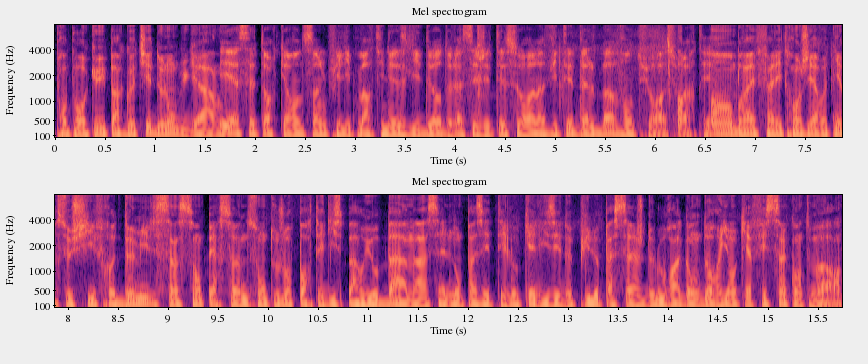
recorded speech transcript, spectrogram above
Propos recueillis par Gauthier de Longbugard. Et à 7h45, Philippe Martinez, leader de la CGT, sera l'invité d'Alba Ventura sur RTL. En bref, à l'étranger, à retenir ce chiffre, 2500 personnes sont toujours portées disparues aux Bahamas. Elles n'ont pas été localisées depuis le passage de l'ouragan Dorian qui a fait 50 morts.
